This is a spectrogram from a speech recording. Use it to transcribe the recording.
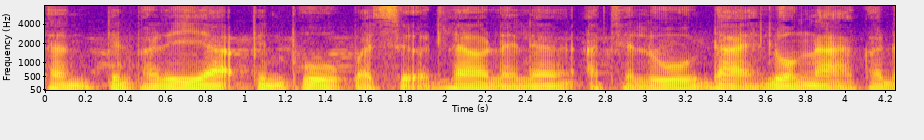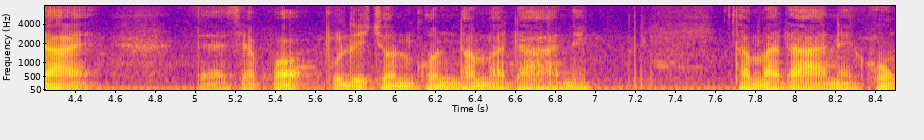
ท่านเป็นภริยะเป็นผู้ประเสริฐแล้วอะไรแล้วอาจจะรู้ได้ล่วงหน้าก็ได้ แต่เฉพาะผู้ดิชนคนธรรมดาเนี่ยธรรมดาเนี่ยคง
